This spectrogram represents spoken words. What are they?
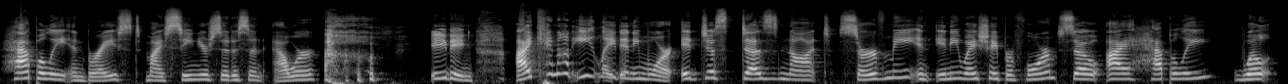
happily embraced my senior citizen hour eating. I cannot eat late anymore. It just does not serve me in any way, shape, or form. So I happily will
